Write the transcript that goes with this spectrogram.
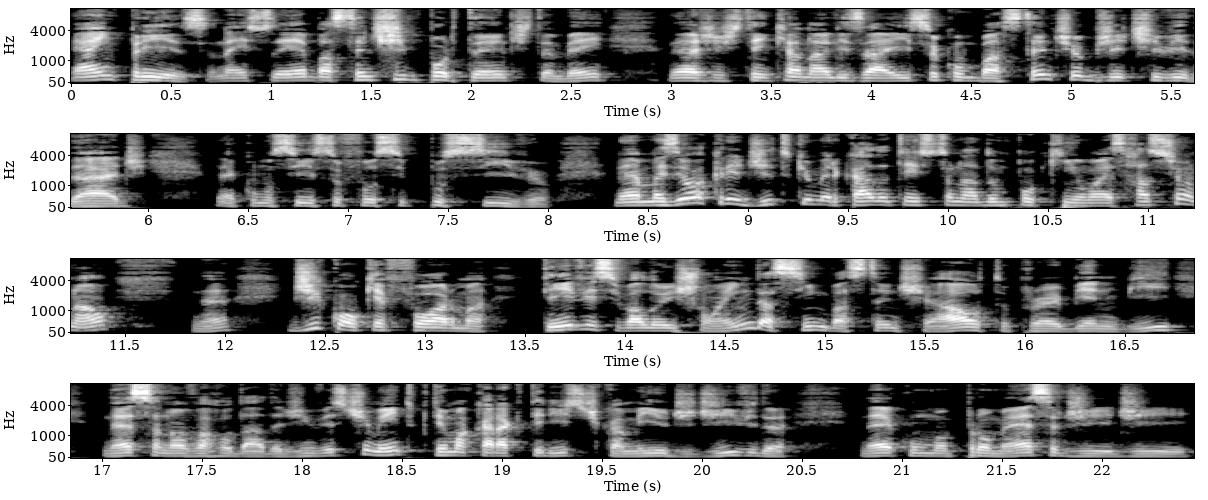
é a empresa, né? Isso aí é bastante importante também, né? A gente tem que analisar isso com bastante objetividade, né? Como se isso fosse possível, né? Mas eu acredito que o mercado tem se tornado um pouquinho mais racional, Né? De qualquer forma, teve esse valuation ainda assim bastante alto para o Airbnb nessa nova rodada de investimento, que tem uma característica meio de dívida, né, com uma promessa de, de,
